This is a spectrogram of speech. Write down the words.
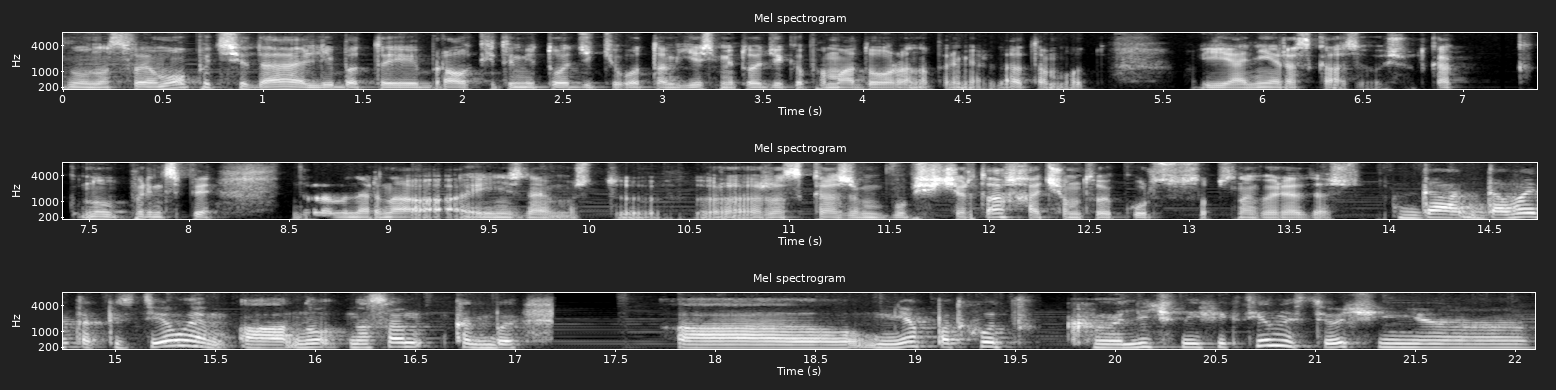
ну, на своем опыте, да, либо ты брал какие-то методики, вот там есть методика Помодора, например, да, там вот, и о ней рассказываешь. Вот как, ну, в принципе, давай мы, наверное, я не знаю, может, расскажем в общих чертах, о чем твой курс, собственно говоря, да? Да, давай так и сделаем. А, но на самом, как бы, а, у меня подход к личной эффективности очень э,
